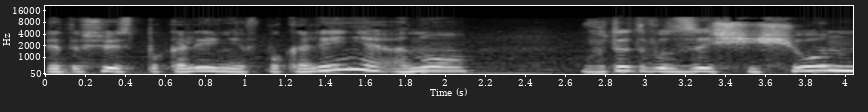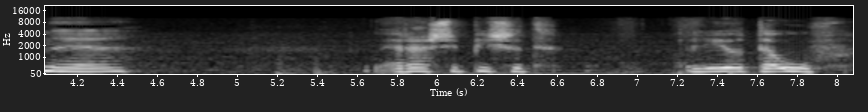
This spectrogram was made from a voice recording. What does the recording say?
это все из поколения в поколение, оно вот это вот защищенное, Раша пишет, Льё Тауф,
